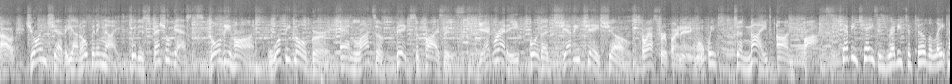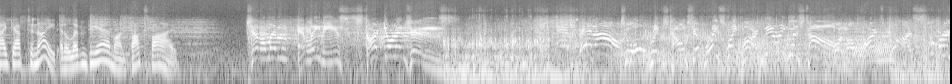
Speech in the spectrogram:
Ouch. Join Chevy on opening night with his special guests Goldie Hawn, Whoopi Goldberg, and lots of big surprises. Get ready for the Chevy Chase Show So ask for it by name, won't we? tonight on Fox. Chevy Chase is ready to fill the late night gap tonight at 11 p.m. on Fox 5. Gentlemen and ladies, start your engines. To Old Bridge Township Raceway Park near Englishtown for the Parts Plus Super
